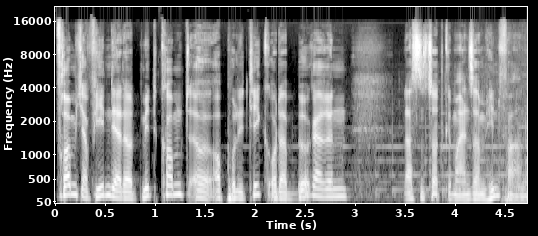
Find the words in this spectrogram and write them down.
Ich freue mich auf jeden, der dort mitkommt, äh, ob Politik oder Bürgerin. Lass uns dort gemeinsam hinfahren.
